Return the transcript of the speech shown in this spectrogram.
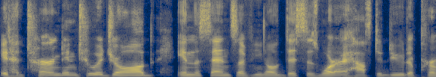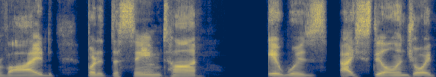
It had turned into a job in the sense of you know this is what I have to do to provide, but at the same time, it was I still enjoyed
